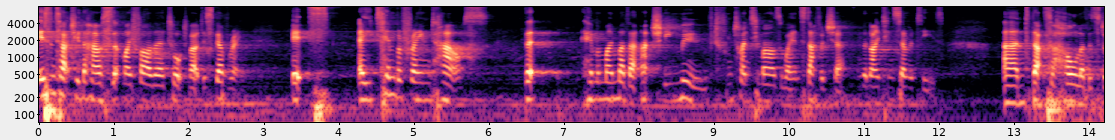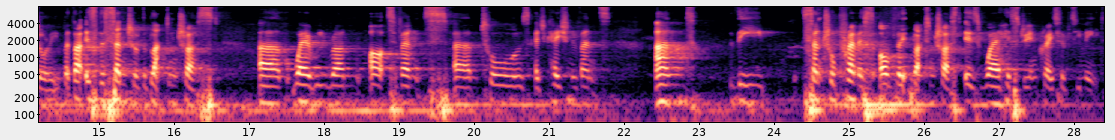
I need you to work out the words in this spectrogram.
isn't actually the house that my father talked about discovering. It's a timber framed house that him and my mother actually moved from 20 miles away in Staffordshire in the 1970s. And that's a whole other story. But that is the centre of the Blackden Trust, um, where we run arts events, um, tours, education events. And the central premise of the Blackden Trust is where history and creativity meet.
